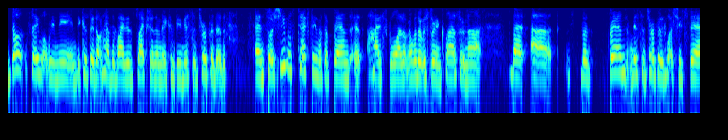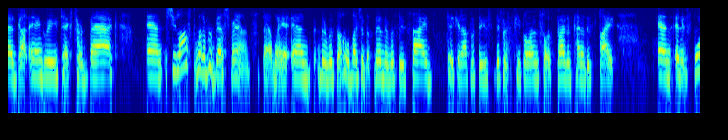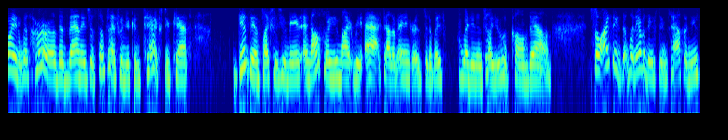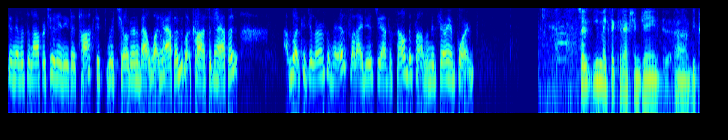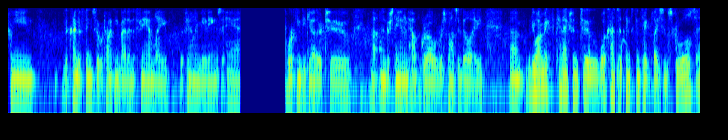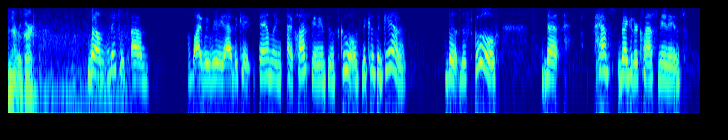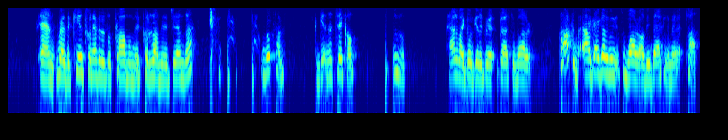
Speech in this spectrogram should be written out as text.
don't say what we mean because they don't have the right inflection and they can be misinterpreted. And so she was texting with a friend at high school. I don't know whether it was during class or not, but uh, the friend misinterpreted what she said, got angry, texted her back, and she lost one of her best friends that way. And there was a whole bunch of but then there was these sides taken up with these different people, and so it started kind of this fight. And, and exploring with her the advantage of sometimes when you can text, you can't give the inflections you mean, and also you might react out of anger instead of waiting until you have calmed down. So I think that whenever these things happen, using them as an opportunity to talk to, with children about what happened, what caused it to happen, what could you learn from this, what ideas do you have to solve the problem is very important. So you make the connection, Jane, uh, between the kind of things that we're talking about in the family, the family meetings, and working together to uh, understand and help grow responsibility. Um, do you want to make the connection to what kinds of things can take place in schools in that regard? Well, this is um, why we really advocate family uh, class meetings in schools because again, the the schools that have regular class meetings and where the kids, whenever there's a problem, they put it on the agenda. Whoops, I'm getting a tickle. Mm. How do I go get a glass of water? Talk about. I, I got to go get some water. I'll be back in a minute. Talk.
